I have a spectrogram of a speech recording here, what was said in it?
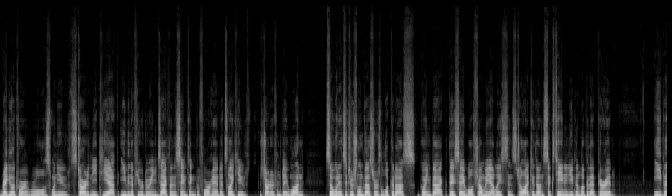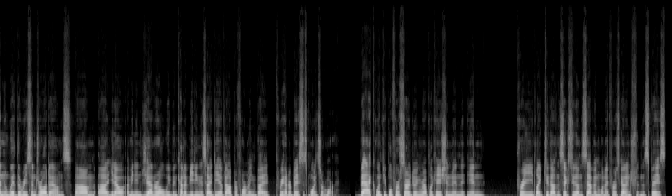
regulatory rules, when you start an ETF, even if you were doing exactly the same thing beforehand, it's like you started from day one. So when institutional investors look at us going back, they say, well, show me at least since July 2016, and you can look at that period. Even with the recent drawdowns, um, uh, you know, I mean, in general, we've been kind of meeting this idea of outperforming by 300 basis points or more back when people first started doing replication in in pre like 2006 2007 when I first got interested in the space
